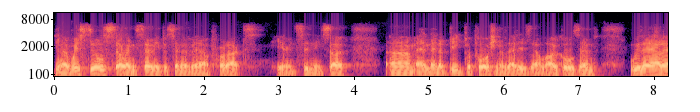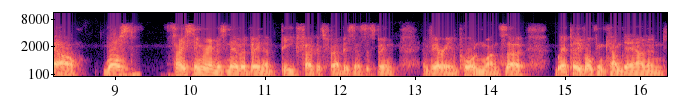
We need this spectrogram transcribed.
you know, we're still selling 70% of our product here in Sydney. So, um, and then a big proportion of that is our locals. And without our, whilst tasting room has never been a big focus for our business, it's been a very important one. So where people can come down and,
